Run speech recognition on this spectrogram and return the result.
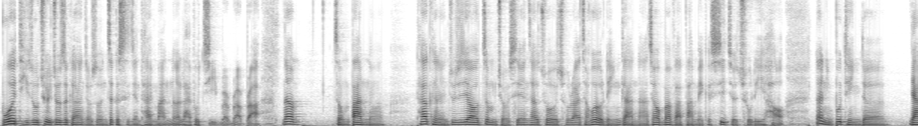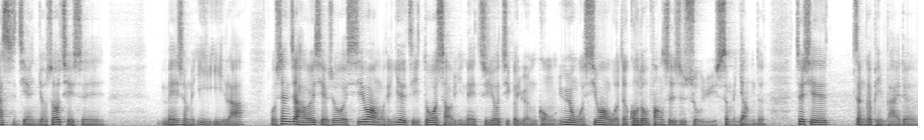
不会提出去就是跟他讲说你这个时间太慢了，来不及，叭叭叭。那怎么办呢？他可能就是要这么久时间才做得出来，才会有灵感呐，才有办法把每个细节处理好。那你不停的压时间，有时候其实没什么意义啦。我甚至还会写说，我希望我的业绩多少以内只有几个员工，因为我希望我的沟通方式是属于什么样的这些。整个品牌的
